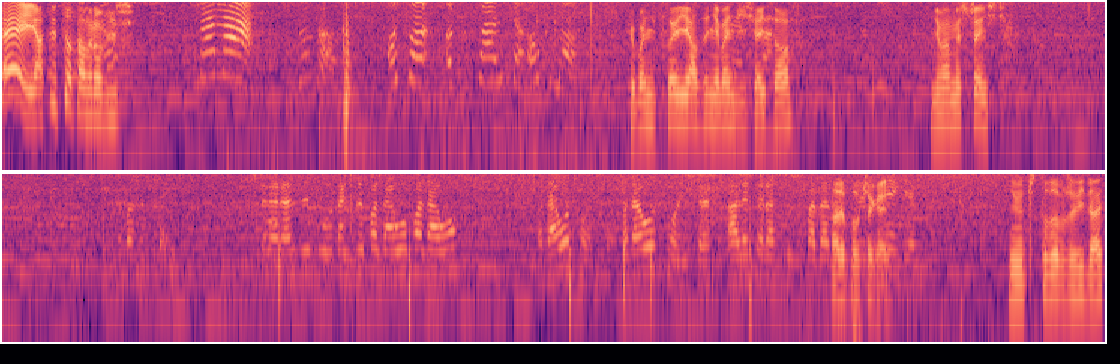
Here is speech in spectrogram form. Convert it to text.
Ej, a ty co tam robisz? Otwo otwarte okno. Chyba nic swojej jazdy nie będzie dzisiaj, co? Nie mamy szczęścia. Chyba, że przejdzie. Tyle razy było tak, że padało, padało. Padało słońce, padało słońce, ale teraz już pada Ale ze poczekaj. śniegiem. Nie wiem, czy to dobrze widać.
